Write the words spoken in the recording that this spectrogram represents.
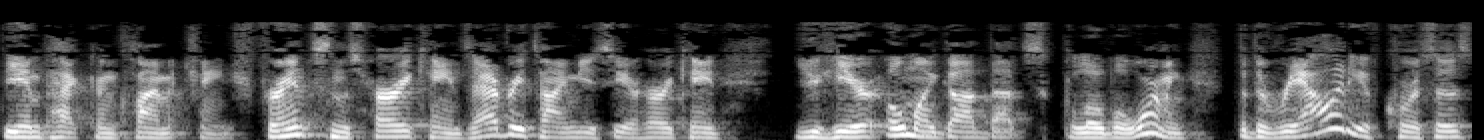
the impact on climate change. For instance, hurricanes. Every time you see a hurricane, you hear, oh my God, that's global warming. But the reality, of course, is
